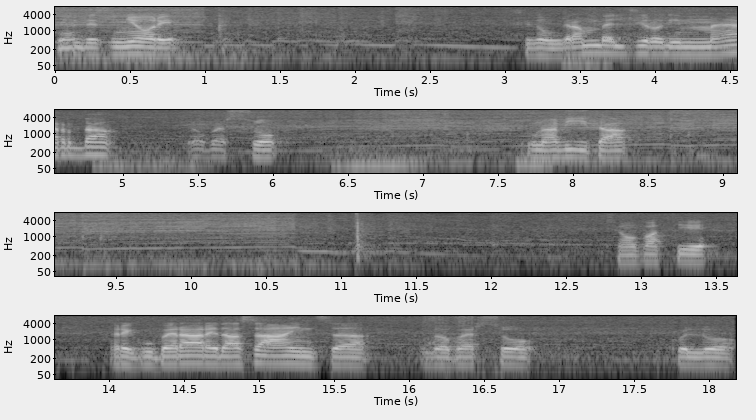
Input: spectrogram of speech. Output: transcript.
Niente, signori. È uscito un gran bel giro di merda. E ho perso una vita. Siamo fatti recuperare da Sainz Abbiamo perso quello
